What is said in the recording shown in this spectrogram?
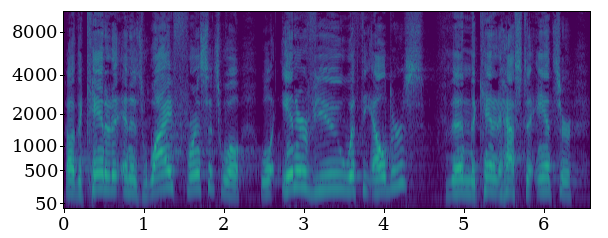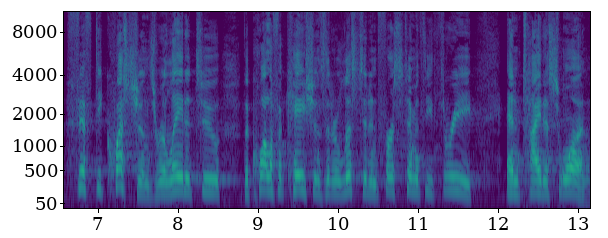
Uh, the candidate and his wife, for instance, will, will interview with the elders. Then the candidate has to answer 50 questions related to the qualifications that are listed in 1 Timothy 3 and Titus 1.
